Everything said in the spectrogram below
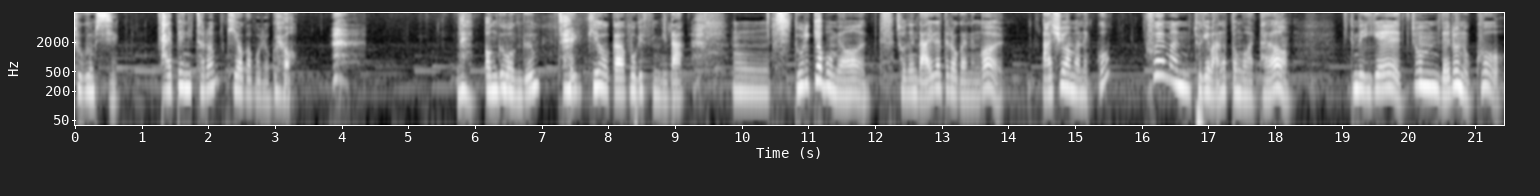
조금씩 달팽이처럼 기어가 보려고요. 네, 엉금엉금 잘 기어가 보겠습니다. 음, 돌이켜보면 저는 나이가 들어가는 걸 아쉬워만 했고 후회만 되게 많았던 것 같아요. 근데 이게 좀 내려놓고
